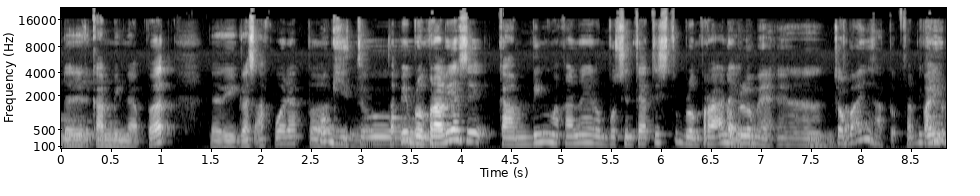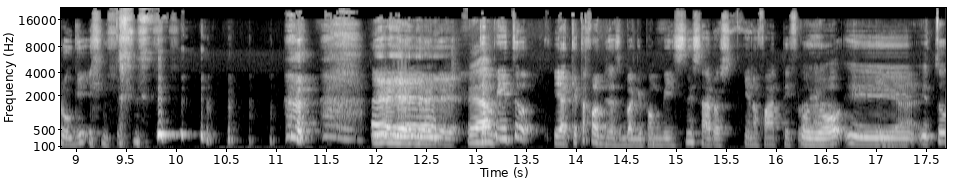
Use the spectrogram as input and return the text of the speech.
dari kambing dapet, dari gelas aqua dapet. Oh, gitu. Iya. Tapi belum pernah lihat sih kambing makannya rumput sintetis itu belum pernah ada. Oh, gitu. belum ya? Eh, Hmm. Coba aja satu. Tapi Paling kayak- rugi. Iya iya iya iya. iya. Ya. Tapi itu ya kita kalau misalnya sebagai pembisnis harus inovatif lah. Oh yo, Iya. itu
